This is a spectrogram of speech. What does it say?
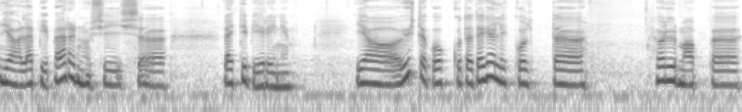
ja läbi Pärnu siis äh, Läti piirini. ja ühtekokku ta tegelikult äh, hõlmab äh,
